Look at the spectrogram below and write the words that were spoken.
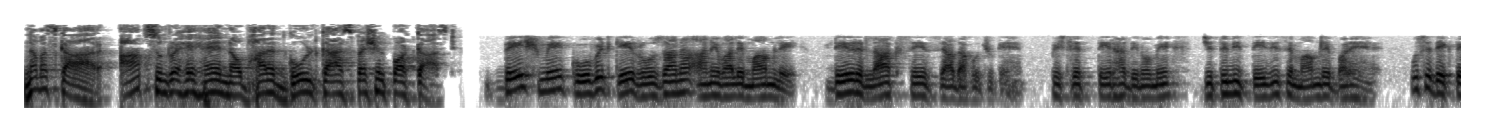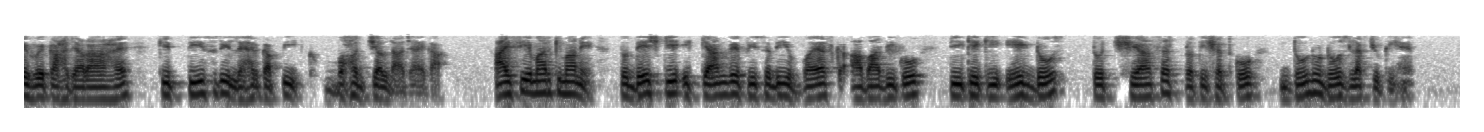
नमस्कार, आप सुन रहे हैं नवभारत गोल्ड का स्पेशल पॉडकास्ट देश में कोविड के रोज़ाना आने वाले मामले डेढ़ लाख से ज़्यादा हो चुके हैं। पिछले तेरह दिनों में जितनी तेज़ी से मामले बढ़े हैं, उसे देखते हुए कहा जा रहा है कि तीसरी लहर का पीक बहुत जल्द आ जाएगा। आईसीएमआर की माने तो देश की इक्यानवे फ़ीसदी वयस्क आबादी को टीके की एक डोज तो छियासठ प्रतिशत को दोनों डोज लग चुकी हैं।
